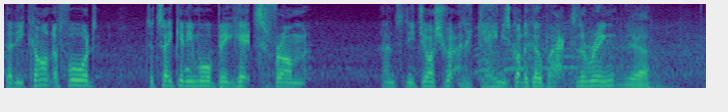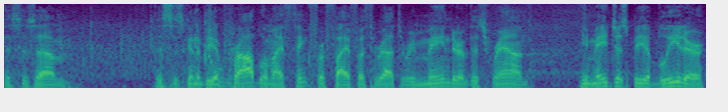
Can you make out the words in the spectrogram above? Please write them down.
that he can't afford to take any more big hits from Anthony Joshua. And again, he's got to go back to the ring. Yeah, this is um, this is going to be a problem, I think, for Pfeifer throughout the remainder of this round. He may just be a bleeder,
